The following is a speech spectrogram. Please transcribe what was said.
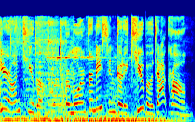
here on Qubo. For more information, go to qubo.com.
